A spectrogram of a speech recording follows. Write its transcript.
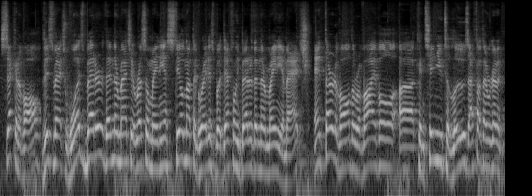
Second of all, this match was better than their match at WrestleMania. Still not the greatest, but definitely better than their Mania match. And third of all, the Revival uh, continue to lose. I thought they were going to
